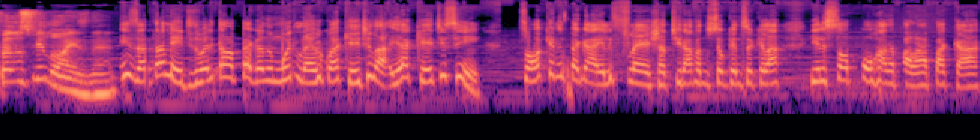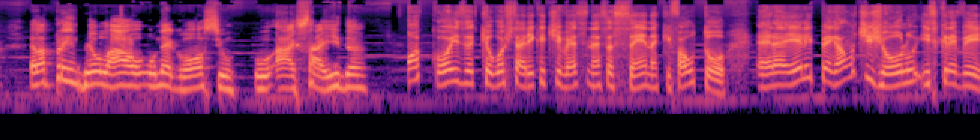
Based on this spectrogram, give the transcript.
pelos vilões, né? Exatamente. Então ele tava pegando muito leve com a Kate lá. E a Kate, sim, só querendo pegar ele, flecha, atirava não sei o que, não sei o que lá. E ele só porrada pra lá, pra cá. Ela prendeu lá o, o negócio, o- a saída. Uma coisa que eu gostaria que tivesse nessa cena que faltou era ele pegar um tijolo, escrever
